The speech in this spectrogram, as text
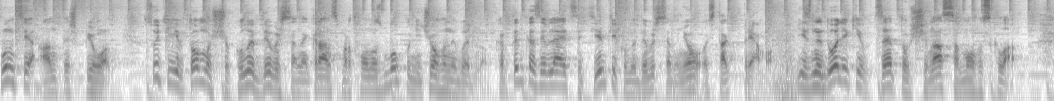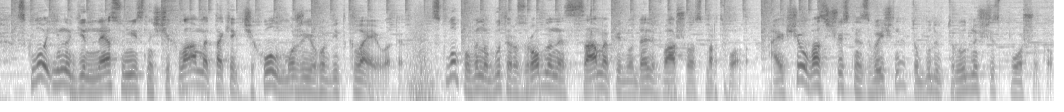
Функція антишпіон. Суть її в тому, що коли дивишся на екран смартфону збоку, нічого не видно. Картинка з'являється тільки коли дивишся на нього ось так прямо. Із недоліків це товщина самого скла. Скло іноді не сумісне з чехлами, так як чехол може його відклеювати. Скло повинно бути розроблене саме під модель вашого смартфону. А якщо у вас щось незвичне, то будуть труднощі з пошуком.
